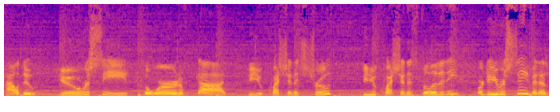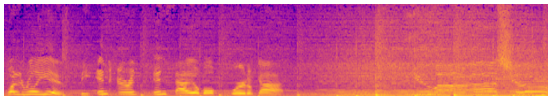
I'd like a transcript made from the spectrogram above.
How do you receive the word of God? Do you question its truth? Do you question its validity? Or do you receive it as what it really is the inerrant, infallible Word of God? You are a sure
